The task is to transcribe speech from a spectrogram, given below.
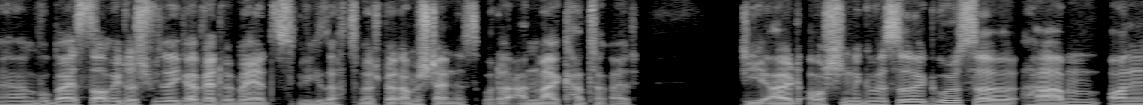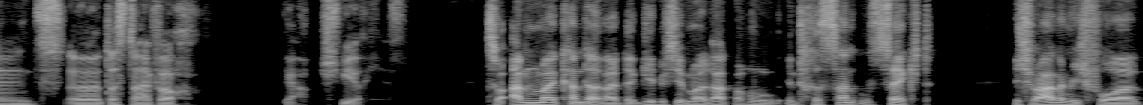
Ähm, wobei es auch wieder schwieriger wird, wenn man jetzt, wie gesagt, zum Beispiel Rammstein ist oder Anmal Kantereit, die halt auch schon eine gewisse Größe haben und äh, das da einfach, ja, schwierig ist. Zu Anmal Kantereit, da gebe ich dir mal gerade noch einen interessanten Fakt. Ich war nämlich vor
